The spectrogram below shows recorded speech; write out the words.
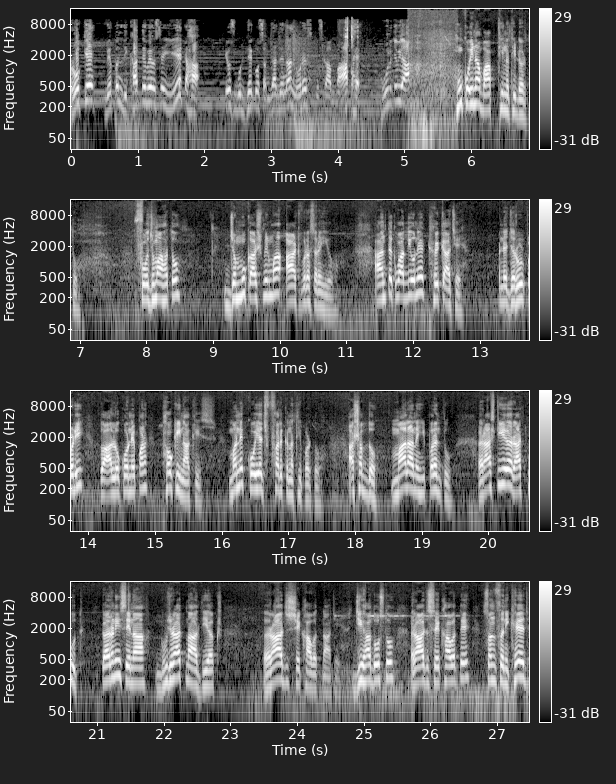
रोके वेपन दिखाते हुए उसे ये कहा कि उस बुढ़े को समझा देना लॉरेंस उसका बाप है भूल के भी आप હું કોઈના બાપથી નથી ડરતો ફૌજમાં હતો જમ્મુ કાશ્મીરમાં આઠ વર્ષ રહ્યો આતંકવાદીઓને ઠેકા છે અને જરૂર પડી તો આ લોકોને પણ ઠોકી નાખીશ મને કોઈ જ ફરક નથી પડતો આ શબ્દો મારા નહીં પરંતુ રાષ્ટ્રીય રાજપૂત કરણી સેના ગુજરાતના અધ્યક્ષ રાજ શેખાવતના છે. જી હા દોસ્તો, રાજ શેખાવતે સનસનીખેજ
